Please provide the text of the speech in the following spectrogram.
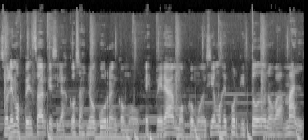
Solemos pensar que si las cosas no ocurren como esperamos, como decíamos, es porque todo nos va mal.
